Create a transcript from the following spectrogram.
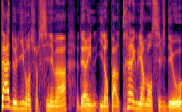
tas de livres sur le cinéma. D'ailleurs, il, il en parle très régulièrement dans ses vidéos.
